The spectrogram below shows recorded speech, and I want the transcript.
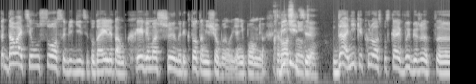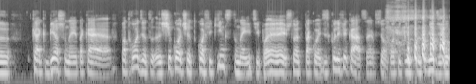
Так давайте Усосы бегите туда, или там Heavy Machinery, кто там еще был, я не помню. Кроссники. Бегите. Да, Ники Кросс, пускай выбежит э, как бешеная такая подходит, щекочет кофе Кингстона и типа, эй, эй, что это такое? Дисквалификация, все, кофе Кингстон победил.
